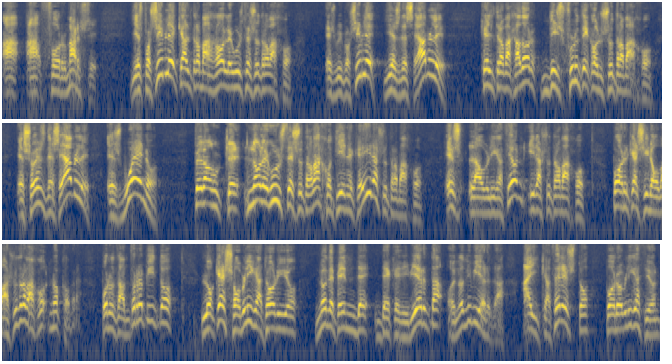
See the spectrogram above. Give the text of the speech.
a, a formarse. Y es posible que al trabajador le guste su trabajo. Es muy posible y es deseable que el trabajador disfrute con su trabajo. Eso es deseable, es bueno. Pero aunque no le guste su trabajo, tiene que ir a su trabajo. Es la obligación ir a su trabajo. Porque si no va a su trabajo, no cobra. Por lo tanto, repito, lo que es obligatorio no depende de que divierta o no divierta. Hay que hacer esto por obligación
